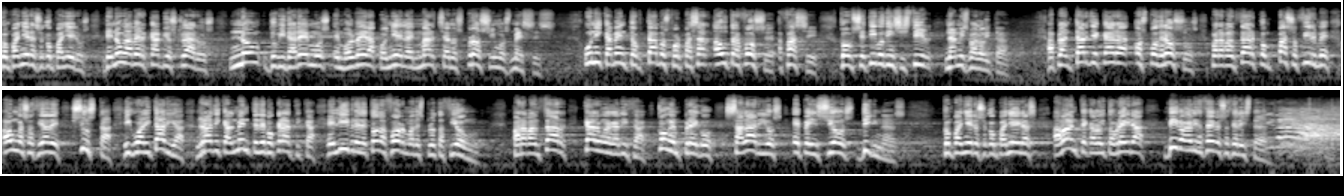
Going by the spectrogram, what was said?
Compañeras e compañeros, de non haber cambios claros, non dubidaremos en volver a poñela en marcha nos próximos meses. Únicamente optamos por pasar a outra fose, a fase, co obxectivo de insistir na mesma loita a plantarlle cara aos poderosos para avanzar con paso firme a unha sociedade xusta, igualitaria, radicalmente democrática e libre de toda forma de explotación. Para avanzar cara unha Galiza con emprego, salarios e pensións dignas. Compañeros e compañeiras, avante Caloito obreira, viva Galiza Cebe Socialista! Viva!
